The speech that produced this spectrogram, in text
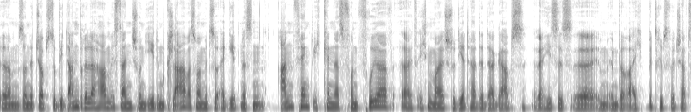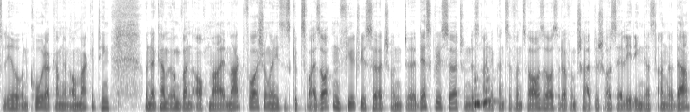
ähm, so eine Jobs-to-be-done-Brille haben, ist dann schon jedem klar, was man mit so Ergebnissen anfängt? Ich kenne das von früher, als ich mal studiert hatte, da gab es, da hieß es äh, im, im Bereich Betriebswirtschaftslehre und Co., da kam dann auch Marketing und dann kam irgendwann auch mal Marktforschung, da hieß es, es gibt zwei Sorten, Field Research und äh, Desk Research und das mhm. eine kannst du von zu Hause aus oder vom Schreibtisch aus erledigen, das andere da.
